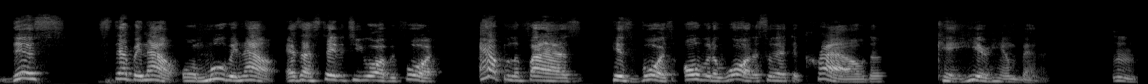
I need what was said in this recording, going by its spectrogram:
this stepping out or moving out, as I stated to you all before, amplifies his voice over the water so that the crowd can hear him better. Mm.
